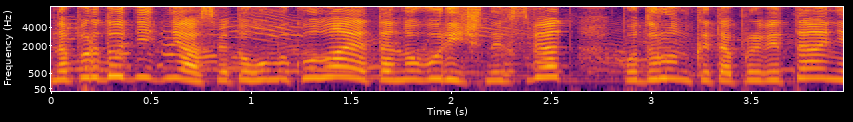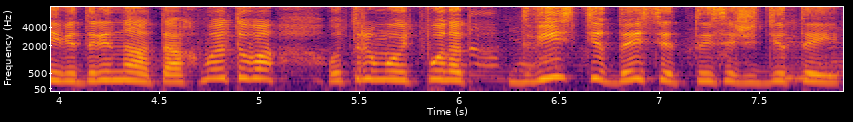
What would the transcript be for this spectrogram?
Напередодні Дня Святого Миколая та новорічних свят подарунки та привітання від Ріната Ахметова отримують понад 210 тисяч дітей.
